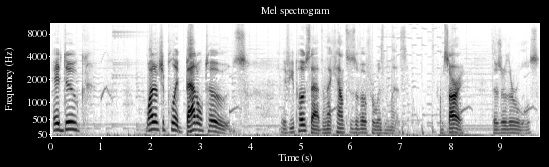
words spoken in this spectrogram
Hey Duke, why don't you play Battletoads? If you post that, then that counts as a vote for Wiz and Liz. I'm sorry. Those are the rules.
